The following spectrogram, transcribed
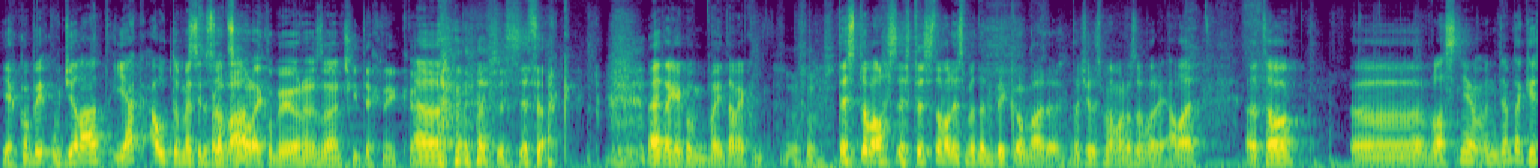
Jakoby udělat, jak Jsi automatizovat... pracoval jako biorezonanční technika. Uh, přesně tak. Ne, tak jako, oni tam jako, testoval, testovali jsme ten Bicom a točili jsme tam rozhovory, ale eh, to, Uh, vlastně, oni tam taky,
